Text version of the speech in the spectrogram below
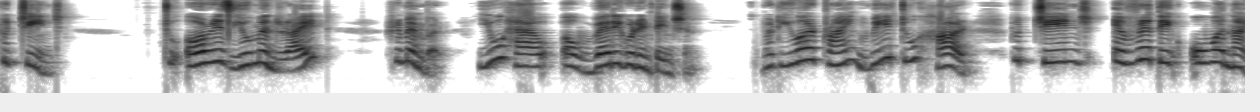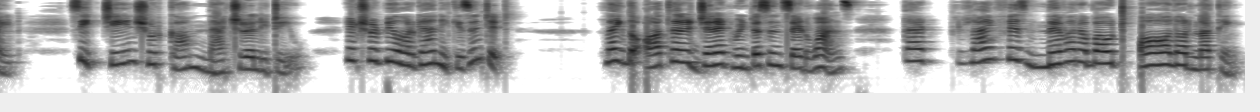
to change? To err is human, right? Remember, you have a very good intention, but you are trying way too hard to change everything overnight See, change should come naturally to you. It should be organic, isn't it? Like the author Janet Winterson said once, that life is never about all or nothing.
